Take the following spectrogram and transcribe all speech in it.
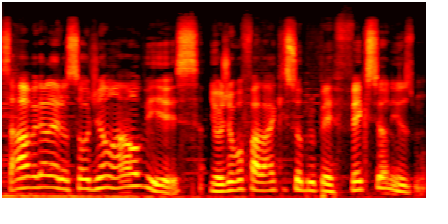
Salve galera, eu sou o John Alves e hoje eu vou falar aqui sobre o perfeccionismo.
